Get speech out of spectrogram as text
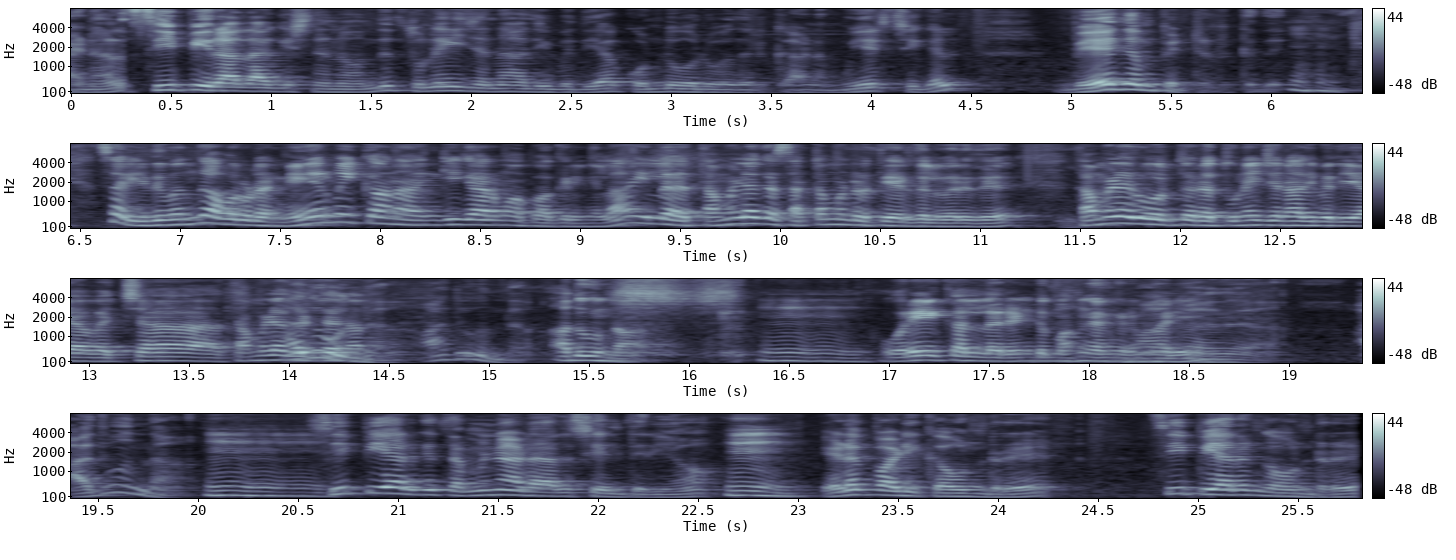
அதனால் சிபி ராதாகிருஷ்ணனை வந்து துணை ஜனாதிபதியாக கொண்டு வருவதற்கான முயற்சிகள் வேகம் பெற்றிருக்குது. சார் இது வந்து அவரோட நேர்மைக்கான அங்கீகாரமா பார்க்குறீங்களா இல்லை தமிழக சட்டமன்ற தேர்தல் வருது தமிழர் ஒருத்தரை துணை ஜனாதிபதியா வச்சா தமிழகத்தை அதுவும் தான் அதுவும் தான். ஒரே கல்ல ரெண்டு மாங்கங்கிற மாதிரி. அது- அதுவும் தான். சிபிஆருக்கு தமிழ்நாடு அரசியல் தெரியும். எடப்பாடி கவுண்டரு சிபிஆரும் கவுண்டரு.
